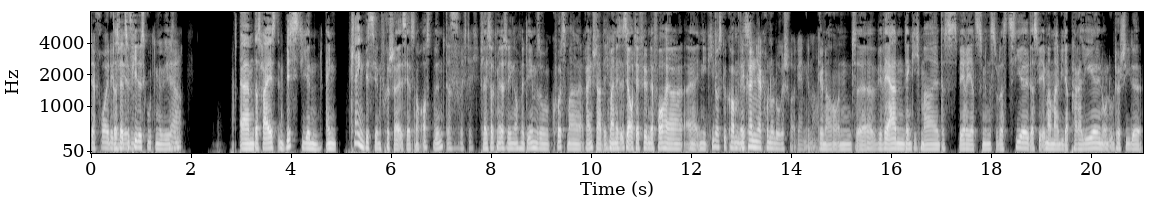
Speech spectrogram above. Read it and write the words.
der Freude Das wäre zu gewesen. viel des Guten gewesen. Ja. Ähm, das heißt, ein bisschen, ein klein bisschen frischer ist jetzt noch Ostwind. Das ist richtig. Vielleicht sollten wir deswegen auch mit dem so kurz mal reinstarten. Ich meine, es ist ja auch der Film, der vorher äh, in die Kinos gekommen Wir ist. können ja chronologisch vorgehen, genau. Genau, und äh, wir werden, denke ich mal, das wäre jetzt zumindest so das Ziel, dass wir immer mal wieder Parallelen und Unterschiede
